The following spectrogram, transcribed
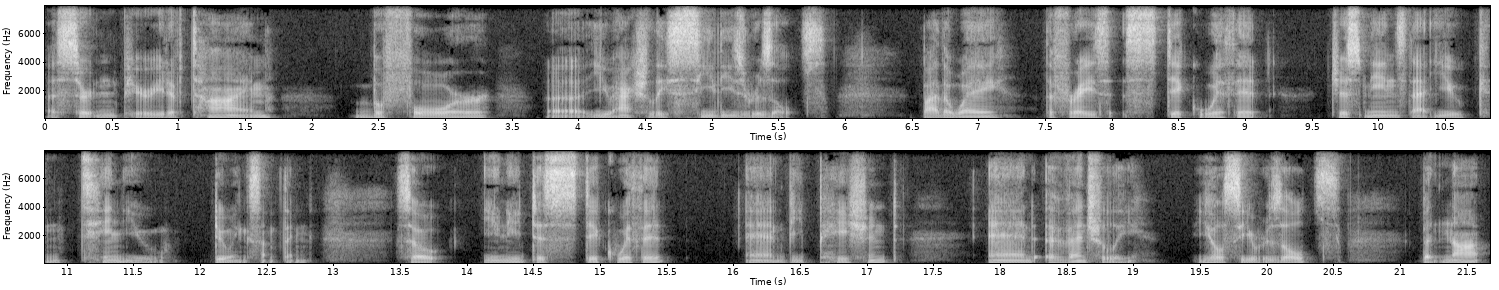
a certain period of time before uh, you actually see these results. By the way, the phrase stick with it just means that you continue doing something. So you need to stick with it and be patient, and eventually you'll see results, but not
